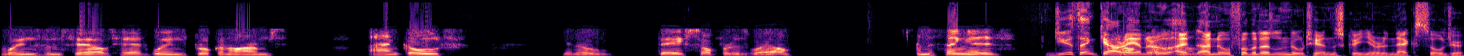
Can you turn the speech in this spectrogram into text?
wounds themselves, head wounds, broken arms, ankles. You know, they suffered as well. And the thing is, do you think, Gary? I know, I know from a little note here on the screen, you're an ex-soldier.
